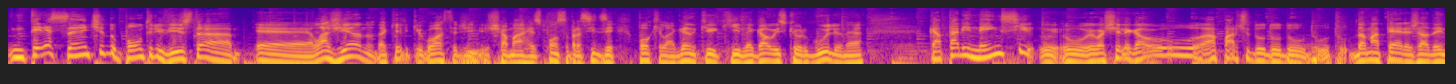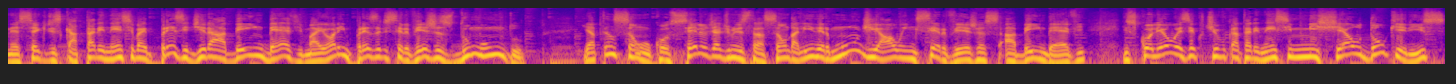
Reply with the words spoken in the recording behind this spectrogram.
interessante do ponto de vista é, lagiano, daquele que gosta de chamar a responsa para si dizer, pô, que lagando, que, que legal isso, que orgulho, né? Catarinense, eu, eu achei legal a parte do, do- do- do- da matéria já da NSC que diz Catarinense vai presidir a AB Embev, maior empresa de cervejas do mundo. E atenção, o Conselho de Administração da líder mundial em cervejas, a Bembev, escolheu o executivo catarinense Michel Douqueris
